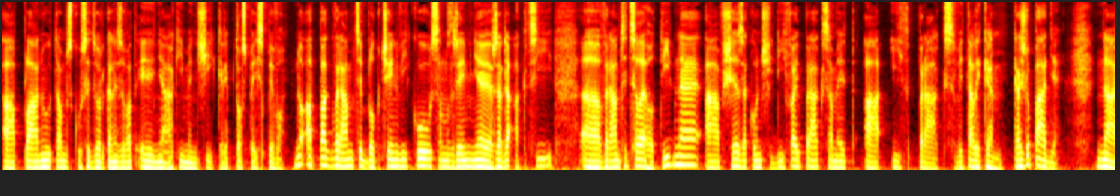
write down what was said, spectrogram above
a plánuju tam zkusit zorganizovat i nějaký menší CryptoSpace pivo. No a pak v rámci Blockchain Weeku samozřejmě řada akcí eh, v rámci celého týdne a vše zakončí DeFi Prague Summit a ETH Prague s Vitalikem. Každopádně, na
